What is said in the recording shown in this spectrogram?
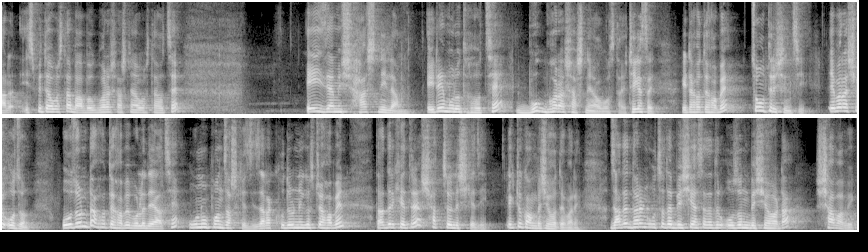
আর স্ফীত অবস্থা বা বুক ভরা শ্বাস নেওয়ার অবস্থা হচ্ছে, এই যে আমি শ্বাস নিলাম এটাই মূলত হচ্ছে বুক ভরা শ্বাস নেওয়া অবস্থায়, ঠিক আছে? এটা হতে হবে চৌত্রিশ ইঞ্চি। এবার আসি ওজন। ওজনটা হতে হবে বলে দেওয়া আছে উনপঞ্চাশ কেজি। যারা ক্ষুদ্র নিগোষ্ঠী হবেন, তাদের ক্ষেত্রে সাতচল্লিশ কেজি। একটু কম বেশি হতে পারে। যাদের ধরেন উচ্চতা বেশি আছে, তাদের ওজন বেশি হওয়াটা স্বাভাবিক।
